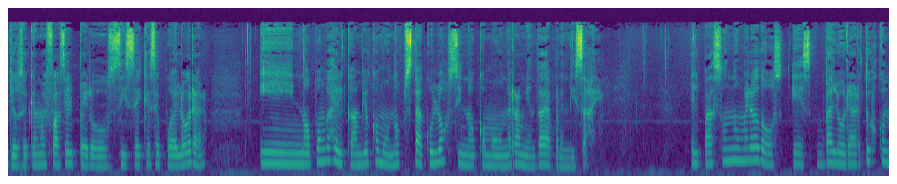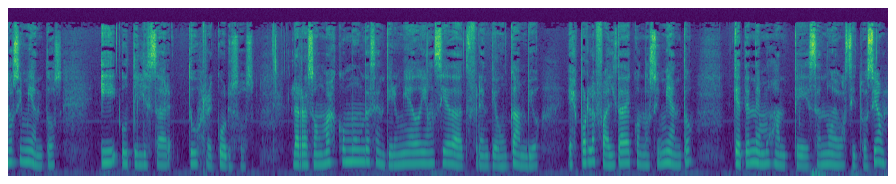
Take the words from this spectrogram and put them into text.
Yo sé que no es fácil, pero sí sé que se puede lograr. Y no pongas el cambio como un obstáculo, sino como una herramienta de aprendizaje. El paso número dos es valorar tus conocimientos y utilizar tus recursos. La razón más común de sentir miedo y ansiedad frente a un cambio es por la falta de conocimiento que tenemos ante esa nueva situación,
